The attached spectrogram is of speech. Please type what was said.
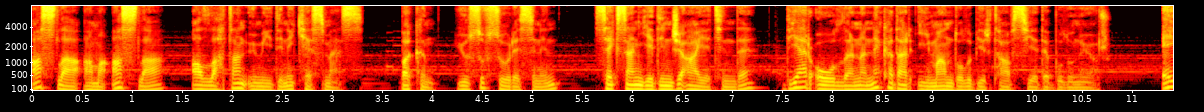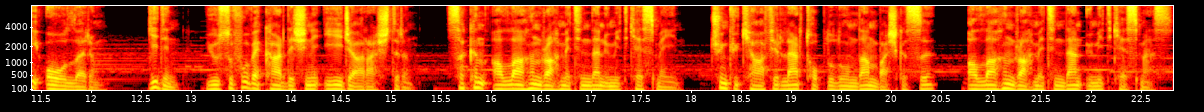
asla ama asla Allah'tan ümidini kesmez. Bakın Yusuf suresinin 87. ayetinde diğer oğullarına ne kadar iman dolu bir tavsiyede bulunuyor. Ey oğullarım! Gidin Yusuf'u ve kardeşini iyice araştırın. Sakın Allah'ın rahmetinden ümit kesmeyin. Çünkü kafirler topluluğundan başkası Allah'ın rahmetinden ümit kesmez.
